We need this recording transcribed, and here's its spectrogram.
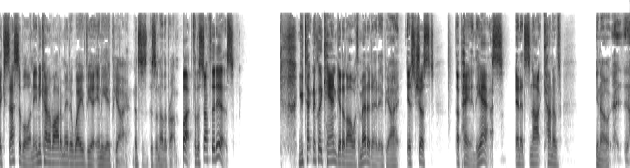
accessible in any kind of automated way via any API. That's, that's another problem. But for the stuff that is, you technically can get it all with a metadata API. It's just a pain in the ass. And it's not kind of, you know,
